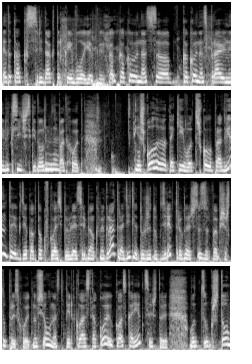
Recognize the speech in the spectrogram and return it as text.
это как с редакторкой и блогеркой, как, какой, у нас, какой у нас правильный лексический должен быть подход. И школы такие вот, школы продвинутые, где как только в классе появляется ребенок-мигрант, родители тут же идут к директору и говорят, что вообще, что происходит? Ну все, у нас теперь класс такой, класс коррекции, что ли? Вот что,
